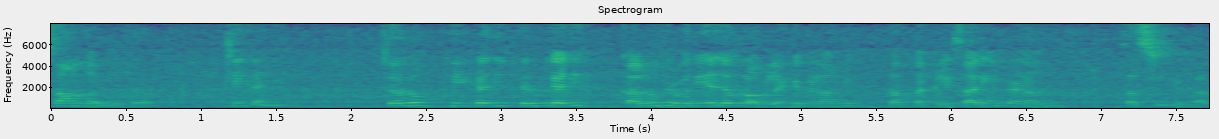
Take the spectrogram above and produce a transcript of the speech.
ਸਾਂਭ ਲਵਾਂਗੇ ਫਿਰ। ਆਪਾਂ। ਠੀਕ ਹੈ ਜੀ? ਚਲੋ ਠੀਕ ਹੈ ਜੀ। ਫਿਰ ਮੈਂ ਕਿਹਾ ਜੀ ਕੱਲ ਨੂੰ ਫਿਰ ਵਧੀਆ ਜਿਹਾ ਵਲੌਗ ਲੈ ਕੇ ਮਿਲਾਂਗੇ। ਤਦ ਤੱਕ ਲਈ ਸਾਰੀਆਂ ਭੈਣਾਂ ਨੂੰ। ਸਤਿ ਸ਼੍ਰੀ ਅਕਾਲ।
